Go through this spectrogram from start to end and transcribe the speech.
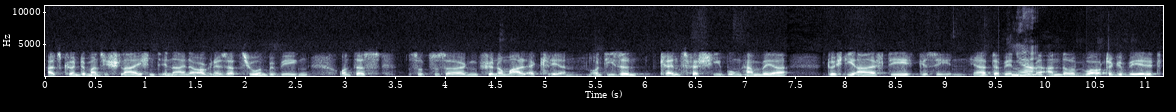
als könnte man sich schleichend in eine Organisation bewegen und das sozusagen für normal erklären. Und diese Grenzverschiebung haben wir ja durch die AfD gesehen. Ja, da werden ja. immer andere Worte gewählt,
